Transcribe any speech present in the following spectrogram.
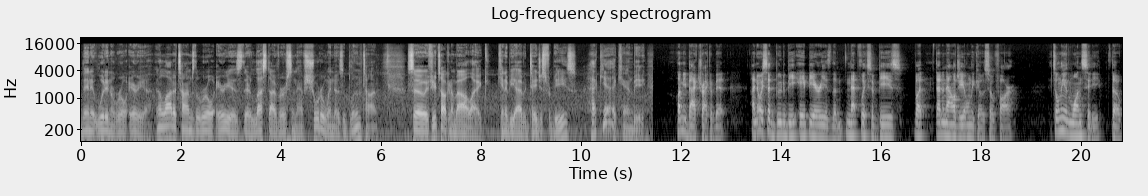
than it would in a rural area. And a lot of times, the rural areas they're less diverse and they have shorter windows of bloom time. So if you're talking about like, can it be advantageous for bees? Heck yeah, it can be. Let me backtrack a bit. I know I said Buddha Bee apiary is the Netflix of bees, but that analogy only goes so far. It's only in one city, though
